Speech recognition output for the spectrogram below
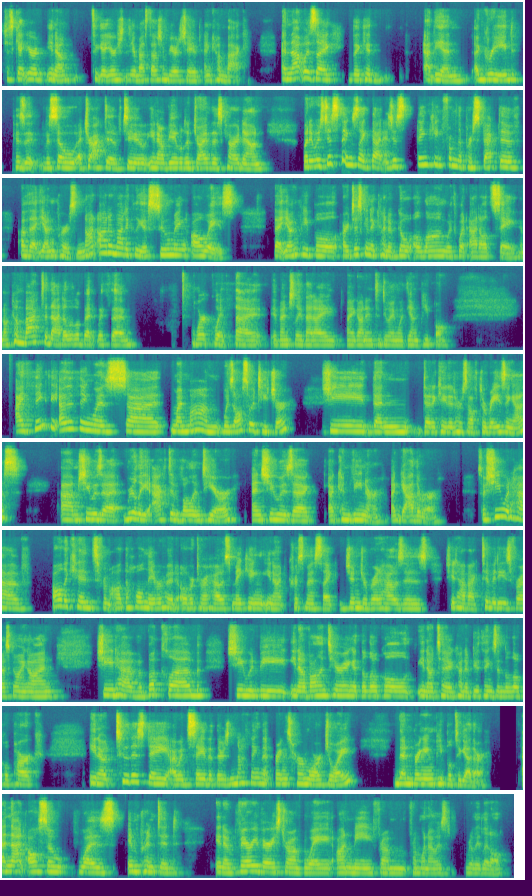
Just get your, you know, to get your, your mustache and beard shaved and come back and that was like the kid at the end agreed because it was so attractive to you know be able to drive this car down but it was just things like that it's just thinking from the perspective of that young person not automatically assuming always that young people are just going to kind of go along with what adults say and i'll come back to that a little bit with the work with uh, eventually that i i got into doing with young people I think the other thing was uh, my mom was also a teacher. She then dedicated herself to raising us. Um, she was a really active volunteer and she was a, a convener, a gatherer. So she would have all the kids from all the whole neighborhood over to our house making, you know, at Christmas, like gingerbread houses. She'd have activities for us going on she'd have a book club she would be you know volunteering at the local you know to kind of do things in the local park you know to this day i would say that there's nothing that brings her more joy than bringing people together. And that also was imprinted in a very, very strong way on me from, from when I was really little.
